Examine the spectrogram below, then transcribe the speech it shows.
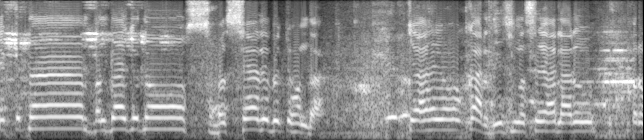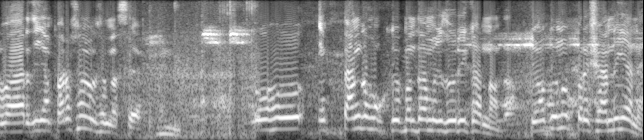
ਇੱਕ ਤਾਂ ਬੰਦਾ ਜਦੋਂ ਸਮੱਸਿਆ ਦੇ ਵਿੱਚ ਹੁੰਦਾ, ਚਾਹੇ ਉਹ ਘਰ ਦੀ ਸਮੱਸਿਆ, ਲਾ ਲਓ ਪਰਿਵਾਰ ਦੀਆਂ ਪਰਸਨਲ ਸਮੱਸਿਆ, ਉਹ ਇੱਕ ਤੰਗ ਹੋ ਕੇ ਬੰਦਾ ਮਜ਼ਦੂਰੀ ਕਰਨ ਆਉਂਦਾ, ਕਿਉਂਕਿ ਉਹਨੂੰ ਪਰੇਸ਼ਾਨੀਆਂ ਨੇ।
